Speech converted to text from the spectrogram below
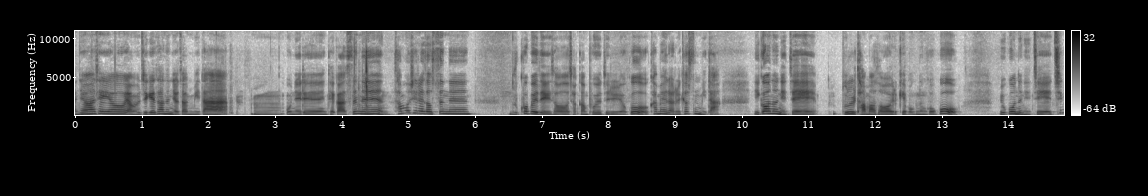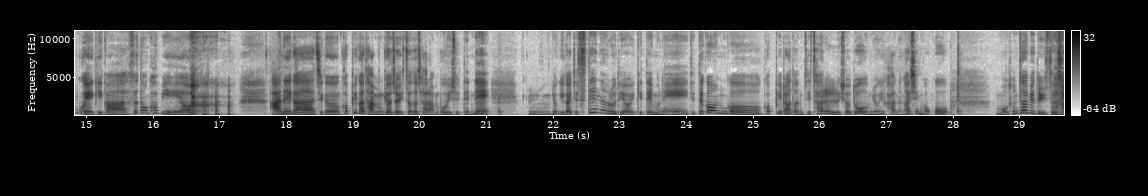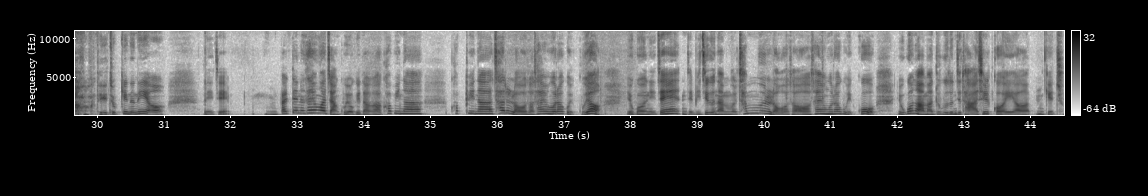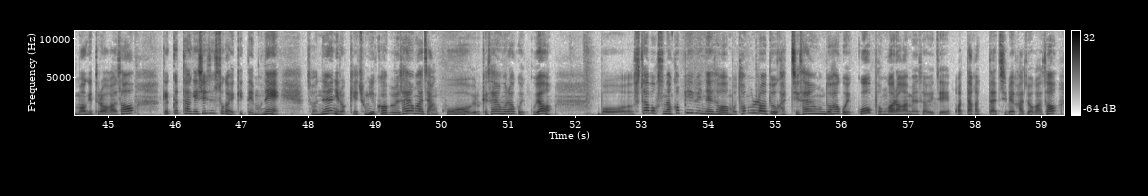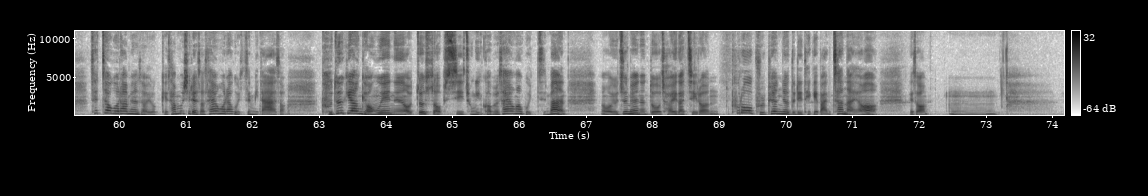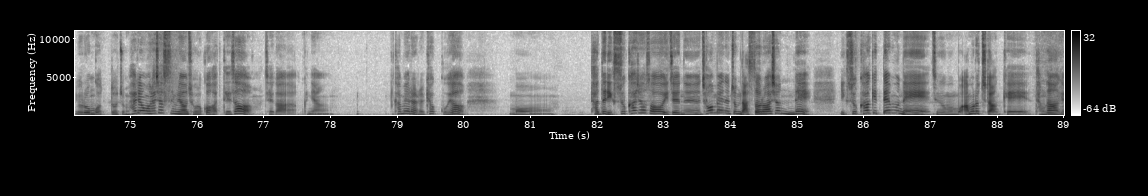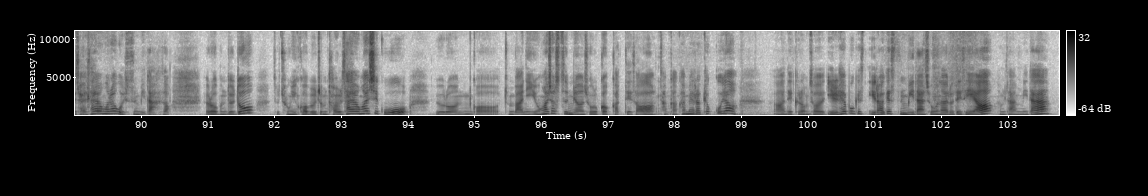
안녕하세요. 야무지게 사는 여자입니다. 음, 오늘은 제가 쓰는 사무실에서 쓰는 물컵에 대해서 잠깐 보여드리려고 카메라를 켰습니다. 이거는 이제 물 담아서 이렇게 먹는 거고, 요거는 이제 친구 애기가 쓰던 컵이에요. 안에가 지금 커피가 담겨져 있어서 잘 안 보이실 텐데, 음, 여기가 이제 스텐으로 되어 있기 때문에 뜨거운 거 커피라든지 차를 넣으셔도 음용이 가능하신 거고, 뭐 손잡이도 있어서 되게 좋기는 해요. 근데 이제 음, 빨대는 사용하지 않고 여기다가 컵이나 커피나 차를 넣어서 사용을 하고 있고요. 요건 이제 이제 미지근한 물, 찬물을 넣어서 사용을 하고 있고, 요거는 아마 누구든지 다 아실 거예요. 이게 주먹이 들어가서 깨끗하게 씻을 수가 있기 때문에 저는 이렇게 종이컵을 사용하지 않고 이렇게 사용을 하고 있고요. 뭐 스타벅스나 커피빈에서 뭐 터블러도 같이 사용도 하고 있고 번갈아 가면서 이제 왔다 갔다 집에 가져가서 세척을 하면서 이렇게 사무실에서 사용을 하고 있습니다. 그래서 부득이한 경우에는 어쩔 수 없이 종이컵을 사용하고 있지만 어, 요즘에는 또 저희 같이 이런 프로 불편녀들이 되게 많잖아요. 그래서 음, 이런 것도 좀 활용을 하셨으면 좋을 것 같아서 제가 그냥 카메라를 켰고요. 뭐 다들 익숙하셔서 이제는 처음에는 좀 낯설어 하셨는데 익숙하기 때문에 지금은 뭐 아무렇지도 않게 당당하게 잘 사용을 하고 있습니다. 그래서 여러분들도 저 종이컵을 좀 덜 사용하시고 이런 거 좀 많이 이용하셨으면 좋을 것 같아서 잠깐 카메라 켰고요. 아, 네, 그럼 저 일 해보겠, 일하겠습니다. 좋은 하루 되세요. 감사합니다.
